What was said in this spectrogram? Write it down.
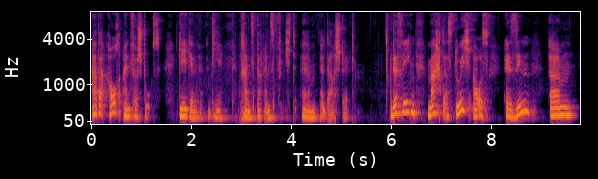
aber auch ein Verstoß gegen die Transparenzpflicht ähm, darstellt. Deswegen macht das durchaus äh, Sinn, ähm,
